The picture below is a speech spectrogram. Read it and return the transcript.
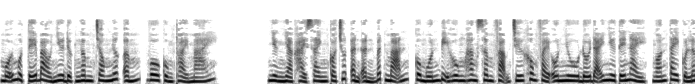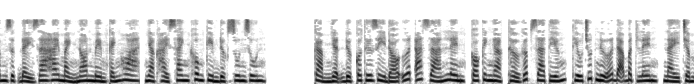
mỗi một tế bào như được ngâm trong nước ấm, vô cùng thoải mái. Nhưng nhạc hải xanh có chút ẩn ẩn bất mãn, cô muốn bị hung hăng xâm phạm chứ không phải ôn nhu đối đãi như thế này, ngón tay của lâm dực đẩy ra hai mảnh non mềm cánh hoa, nhạc hải xanh không kìm được run run. Cảm nhận được có thứ gì đó ướt át dán lên, có kinh ngạc thở gấp ra tiếng, thiếu chút nữa đã bật lên, này chấm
